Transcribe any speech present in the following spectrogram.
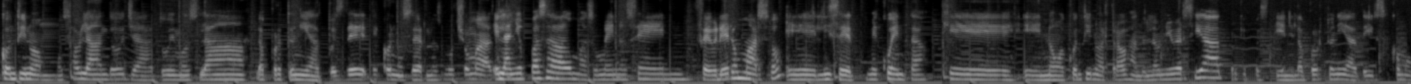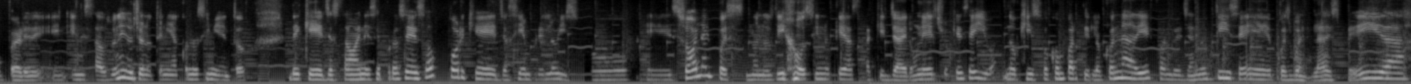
continuamos hablando, ya tuvimos la, la oportunidad pues de, de, conocernos mucho más. El año pasado, más o menos en febrero, marzo, eh, Lisette me cuenta que eh, no va a continuar trabajando en la universidad porque pues tiene la oportunidad de irse como en, en, Estados Unidos. Yo no tenía conocimiento de que ella estaba en ese proceso porque ella siempre lo hizo eh, sola y pues no nos dijo sino que hasta que ya era un hecho que se iba, no quiso compartirlo con nadie. Cuando ella nos dice, eh, pues bueno, la despedida,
